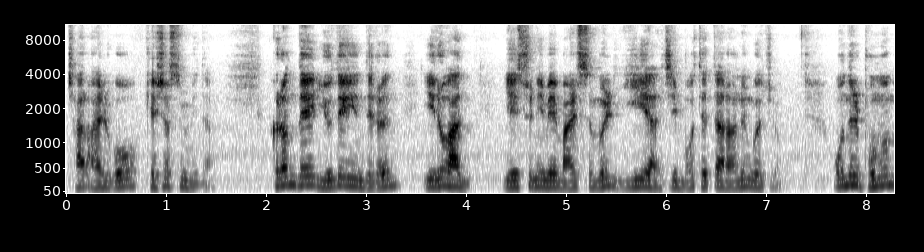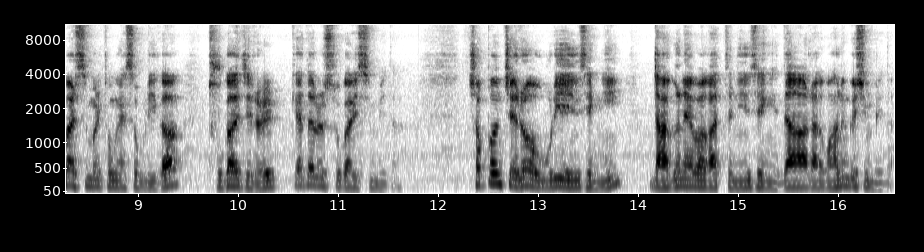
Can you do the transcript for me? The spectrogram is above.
잘 알고 계셨습니다. 그런데 유대인들은 이러한 예수님의 말씀을 이해하지 못했다라는 거죠. 오늘 본문 말씀을 통해서 우리가 두 가지를 깨달을 수가 있습니다. 첫 번째로 우리의 인생이 나그네와 같은 인생이다라고 하는 것입니다.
